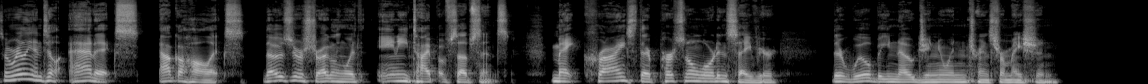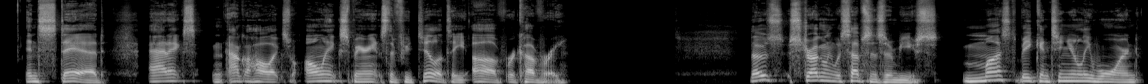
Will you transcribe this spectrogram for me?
So, really, until addicts, alcoholics, those who are struggling with any type of substance make Christ their personal Lord and Savior, there will be no genuine transformation. Instead, addicts and alcoholics will only experience the futility of recovery. Those struggling with substance abuse must be continually warned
